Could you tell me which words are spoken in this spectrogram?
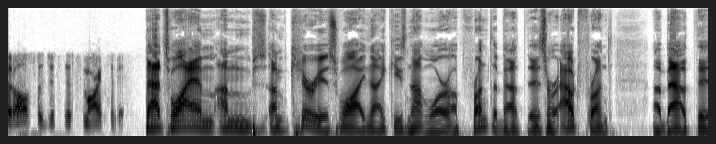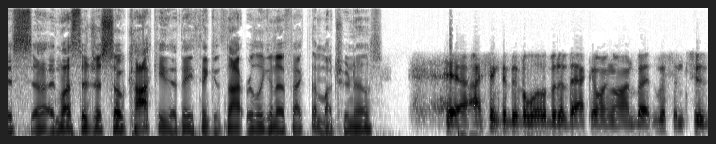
but also just the smarts of it. That's why I'm I'm I'm curious why Nike's not more upfront about this or out front about this, uh, unless they're just so cocky that they think it's not really going to affect them much. Who knows? Yeah, I think that there's a little bit of that going on. But listen, to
